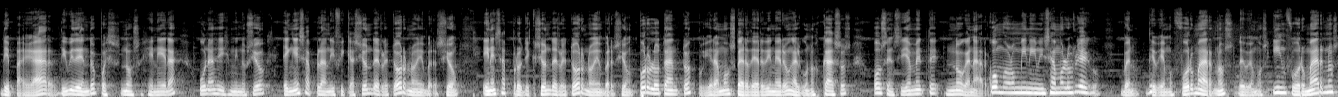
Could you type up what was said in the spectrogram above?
de pagar dividendos, pues nos genera una disminución en esa planificación de retorno de inversión, en esa proyección de retorno de inversión. Por lo tanto, pudiéramos perder dinero en algunos casos o sencillamente no ganar. ¿Cómo minimizamos los riesgos? Bueno, debemos formarnos, debemos informarnos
